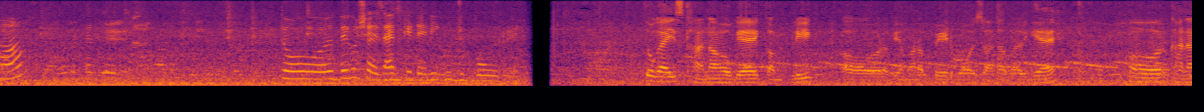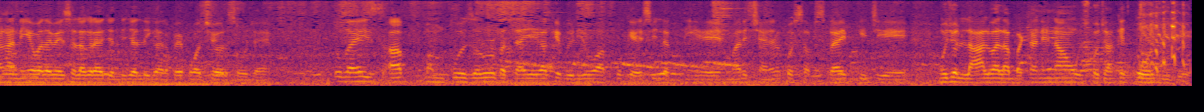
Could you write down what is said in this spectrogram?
हाँ? तो देखो शहजान के डैडी कुछ बोल रहे तो गाइस खाना हो गया है कंप्लीट और अभी हमारा पेट बहुत ज़्यादा भर गया है और खाना खाने के बाद अभी ऐसा लग रहा है जल्दी जल्दी घर पे पहुँचे और सो जाए। तो गाइज़ आप हमको ज़रूर बताइएगा कि वीडियो आपको कैसी लगती है। हमारे चैनल को सब्सक्राइब कीजिए। वो जो लाल वाला बटन है ना उसको जाके तोड़ दीजिए।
